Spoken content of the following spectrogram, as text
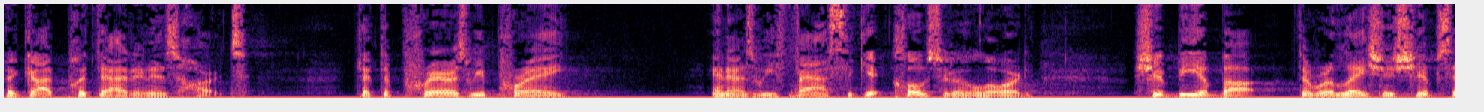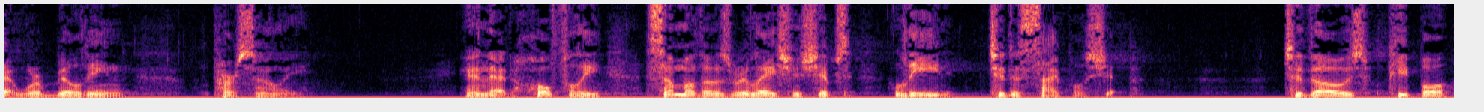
That God put that in his heart. That the prayers we pray and as we fast to get closer to the Lord should be about the relationships that we're building personally. And that hopefully some of those relationships lead to discipleship. To those people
